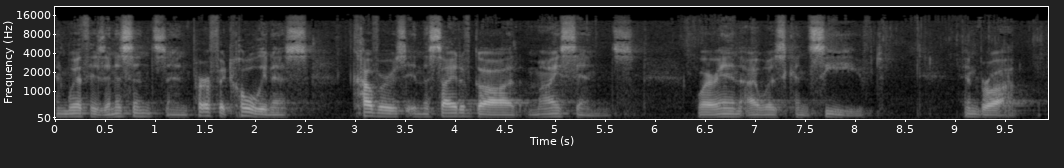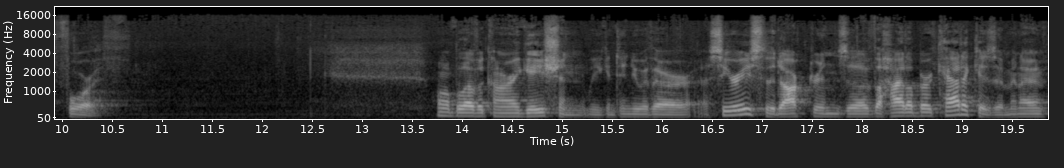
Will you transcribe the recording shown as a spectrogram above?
and with his innocence and perfect holiness covers in the sight of God my sins, wherein I was conceived and brought forth. Well, beloved congregation, we continue with our series, The Doctrines of the Heidelberg Catechism. And I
